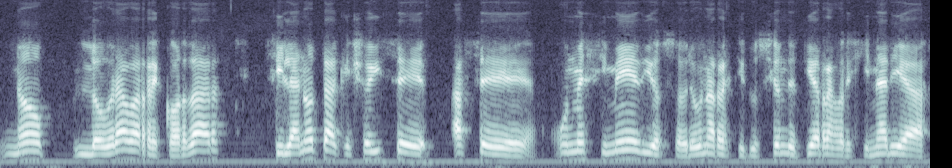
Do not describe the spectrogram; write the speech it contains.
no lograba recordar si la nota que yo hice hace un mes y medio sobre una restitución de tierras originarias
